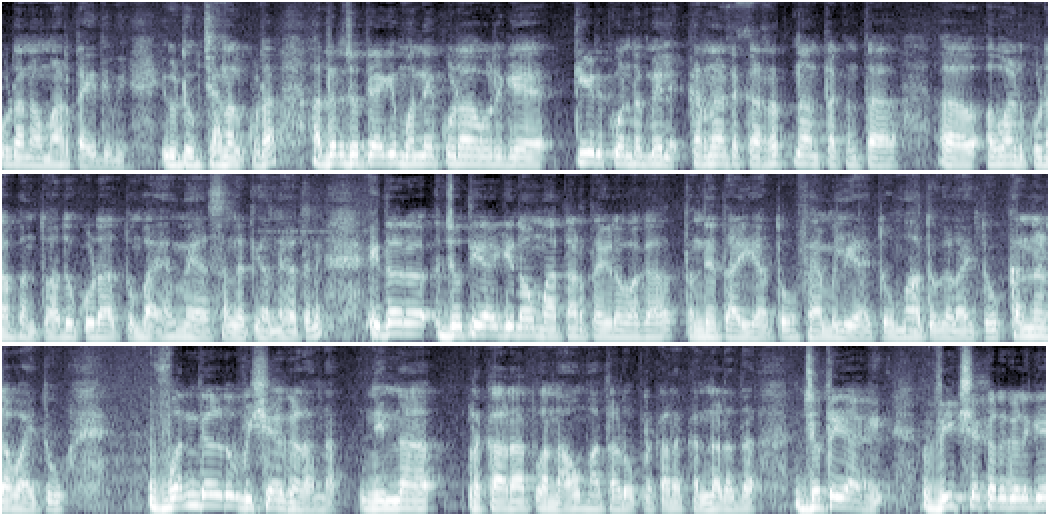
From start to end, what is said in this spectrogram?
ಕೂಡ ನಾವು ಮಾಡ್ತಾ ಇದ್ದೀವಿ ಯೂಟ್ಯೂಬ್ ಚಾನಲ್ ಕೂಡ. ಅದರ ಜೊತೆಯಾಗಿ ಮೊನ್ನೆ ಕೂಡ ಅವರಿಗೆ ತೀಡ್ಕೊಂಡ ಮೇಲೆ ಕರ್ನಾಟಕ ರತ್ನ ಅಂತಕ್ಕಂಥ ಅವಾರ್ಡ್ ಕೂಡ ಬಂತು. ಅದು ಕೂಡ ತುಂಬ ಹೆಮ್ಮೆಯ ಸಂಗತಿ ಅಂತ ಹೇಳ್ತೀನಿ. ಇದರ ಜೊತೆಯಾಗಿ ನಾವು ಮಾತಾಡ್ತಾ ಇರುವಾಗ ತಂದೆ ತಾಯಿ ಆಯಿತು ಫ್ಯಾಮಿಲಿ ಆಯಿತು, ಮಾತುಗಳಾಯಿತು, ಕನ್ನಡವಾಯಿತು, ಒಂದೆರಡು ವಿಷಯಗಳನ್ನು ನಿನ್ನ ಪ್ರಕಾರ ಅಥವಾ ನಾವು ಮಾತಾಡೋ ಪ್ರಕಾರ ಕನ್ನಡದ ಜೊತೆಯಾಗಿ ವೀಕ್ಷಕರುಗಳಿಗೆ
